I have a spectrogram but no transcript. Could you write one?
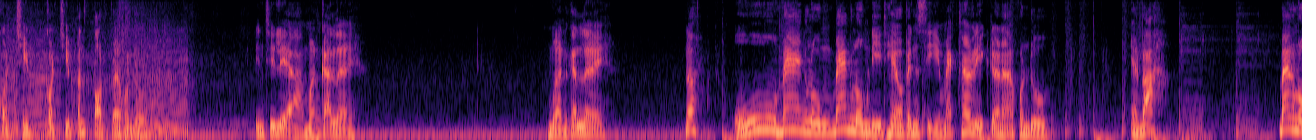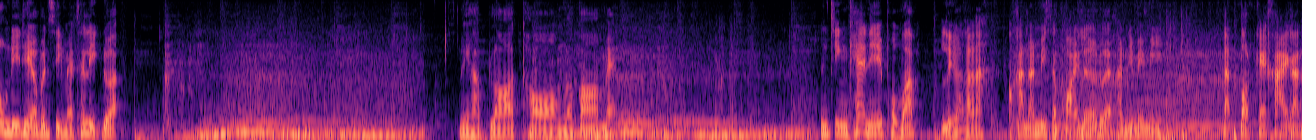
กดชิป กดชิปมันตดไปคนดู อินทิเลียเหมือนกันเลย เหมือนกันเลย เนาะโอ้ แม่งลง แม่งลงดีเทลเป็นสีแมทาลิกด้วยนะคนดู เห็นปะแม่งลงดีเทลเป็นสีแมคทาลิกด้วย นี่ครับล้อทองแล้วก็แม็กจริงๆ แค่นี้ผมว่าเหลือแล้วนะ คันนั้นมีสปอยเลอร์ด้วยคันนี้ไม่มี แต่ตดคล้ายๆกัน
